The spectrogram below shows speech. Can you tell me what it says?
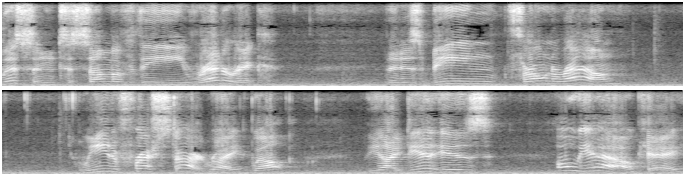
listen to some of the rhetoric that is being thrown around, we need a fresh start, right? Well, the idea is oh, yeah, okay,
